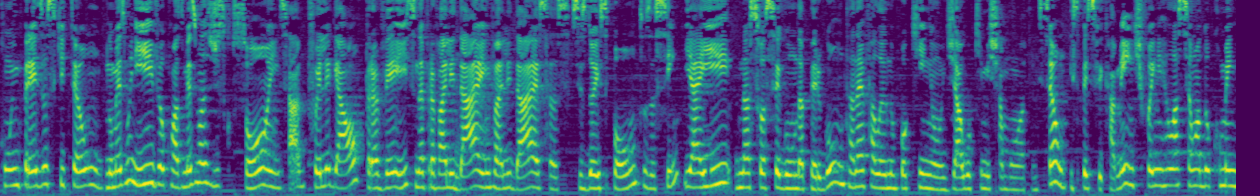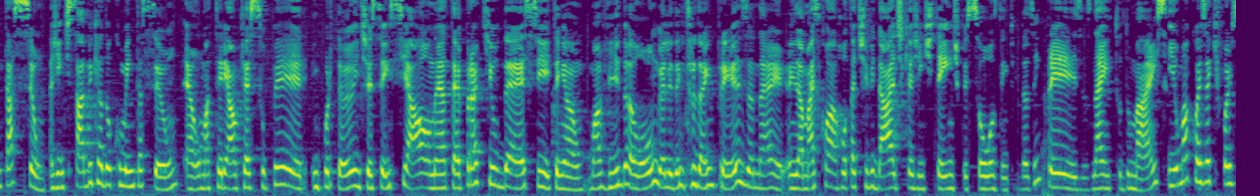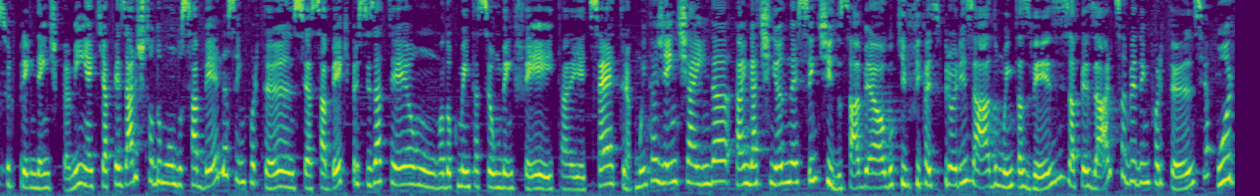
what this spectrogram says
com empresas que estão no mesmo nível, com as mesmas discussões, sabe? Foi legal para ver isso, né, para validar e invalidar essas, esses dois pontos, assim. E aí, na sua segunda pergunta, né, falando um pouquinho de algo que me chamou a atenção, especificamente, foi em relação à documentação. A gente sabe que a documentação é um material que é super importante, essencial, né, até para que o DS tenha uma vida longa ali dentro da empresa, né, ainda mais com a rotatividade que a gente tem de pessoas dentro das empresas, né, e tudo mais. E uma coisa que foi surpreendente para mim é que apesar de todo mundo saber dessa importância, saber que precisa ter um, uma documentação bem feita e etc, muita gente ainda tá engatinhando nesse sentido, sabe? É algo que fica despriorizado muitas vezes, apesar de saber da importância, por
